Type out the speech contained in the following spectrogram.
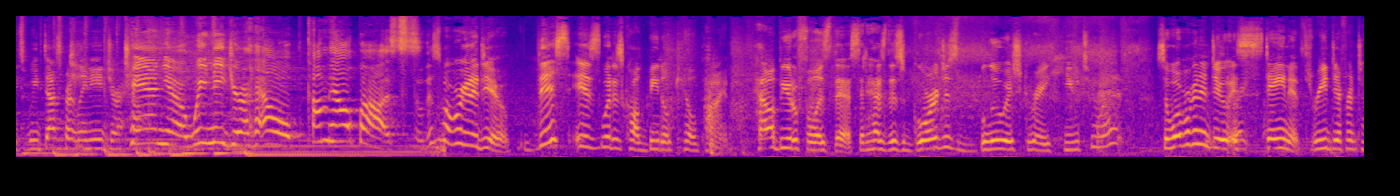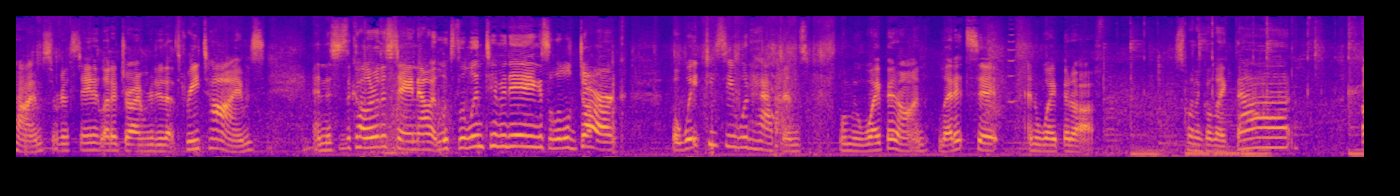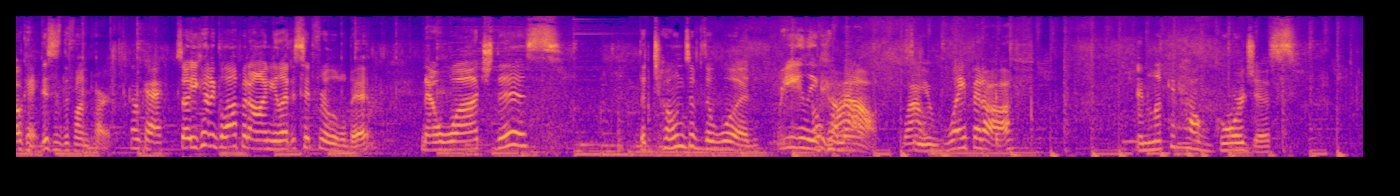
roommates. We desperately need your help. Tanya, we need your help. Come help us. So this is what we're gonna do. This is what is called beetle kill pine. How beautiful is this? It has this gorgeous bluish gray hue to it. So what we're gonna do is stain it three different times. So we're gonna stain it, let it dry. We're gonna do that three times. And this is the color of the stain. Now it looks a little intimidating, it's a little dark, but wait till you see what happens when we wipe it on, let it sit, and wipe it off. Just wanna go like that. Okay, this is the fun part. Okay. So you kind of glop it on, you let it sit for a little bit. Now watch this. The tones of the wood really oh, come wow. out. Wow. So you wipe it off, and look at how gorgeous.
